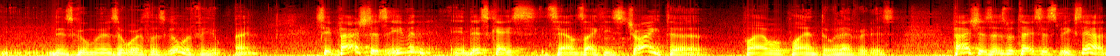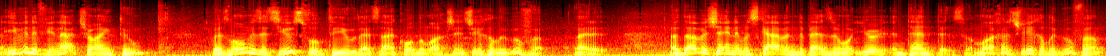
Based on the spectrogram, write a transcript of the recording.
this guma is a worthless guma for you, right? See, Pashtas, even in this case, it sounds like he's trying to plow or plant or whatever it is. Pashtas, this is what Taisa speaks out. Even if you're not trying to, but as long as it's useful to you, that's not called the machshen shicha legufa, right? A davashen and depends on what your intent is. So, machshen shicha legufa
